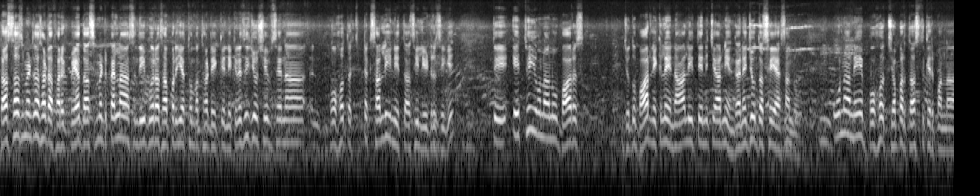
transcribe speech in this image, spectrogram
10-10 ਮਿੰਟ ਦਾ ਸਾਡਾ ਫ਼ਰਕ ਪਿਆ। 10 ਮਿੰਟ ਪਹਿਲਾਂ ਸੰਦੀਪ ਗੋਰਾ ਥਾਪਰ ਜੀ ਇੱਥੋਂ ਮੱਥਾ ਟੇਕ ਕੇ ਨਿਕਲੇ ਸੀ ਜੋ ਸ਼ਿਵ ਸੈਨਾ ਬਹੁਤ ਟਕਸਾਲੀ ਨੇਤਾ ਸੀ ਲੀਡਰ ਸੀਗੇ। ਤੇ ਇੱਥੇ ਹੀ ਉਹਨਾਂ ਨੂੰ ਬਾਹਰ ਜਦੋਂ ਬਾਹਰ ਨਿਕਲੇ ਨਾਲ ਹੀ ਤਿੰਨ ਚਾਰ ਨਿਹੰਗਾਂ ਨੇ ਜੋ ਦੱਸਿਆ ਸਾਨੂੰ ਉਹਨਾਂ ਨੇ ਬਹੁਤ ਜ਼ਬਰਦਸਤ ਕਿਰਪਾਨਾਂ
